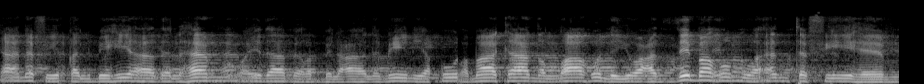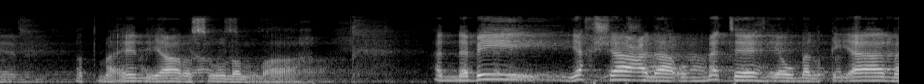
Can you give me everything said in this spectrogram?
كان في قلبه هذا الهم وإذا برب العالمين يقول وما كان الله ليعذبهم وأنت فيهم. اطمئن يا رسول الله. النبي يخشى على أمته يوم القيامة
